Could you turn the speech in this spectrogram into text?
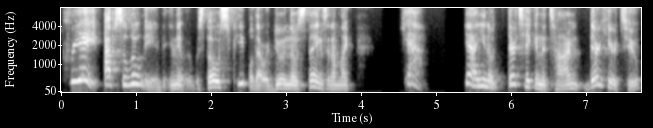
create absolutely. And, and it was those people that were doing those things. And i'm like yeah yeah you know they're taking the time. They're here too.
